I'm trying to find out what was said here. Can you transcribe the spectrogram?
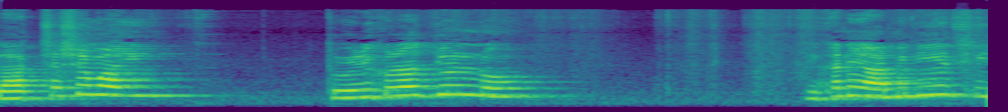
লাচ্ছা সেমাই তৈরি করার জন্য এখানে আমি নিয়েছি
